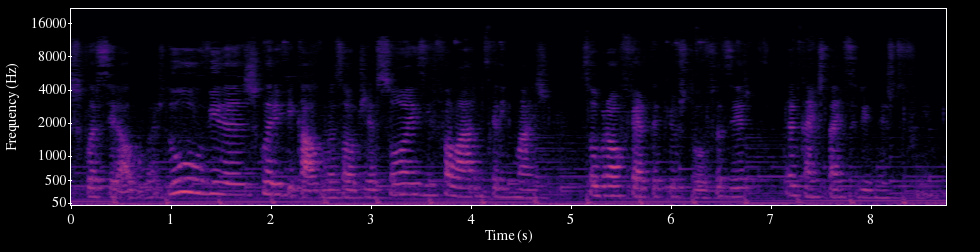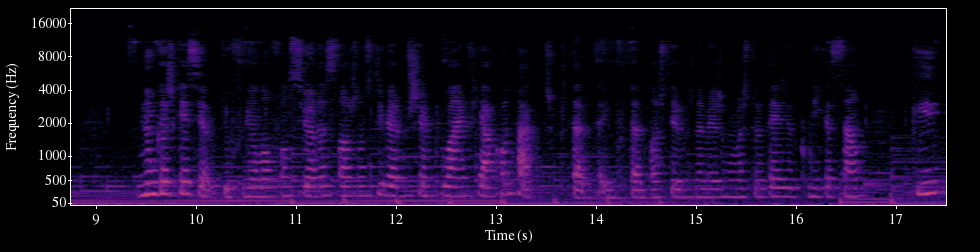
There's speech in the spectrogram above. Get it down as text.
esclarecer algumas dúvidas, clarificar algumas objeções e falar um bocadinho mais sobre a oferta que eu estou a fazer para quem está inserido neste funil. Nunca esquecendo que o funil não funciona se nós não estivermos sempre lá a enfiar contactos. Portanto, é importante nós termos na mesma uma estratégia de comunicação que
